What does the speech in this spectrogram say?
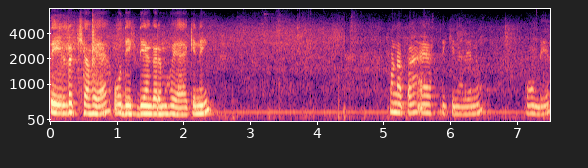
ਤੇਲ ਰੱਖਿਆ ਹੋਇਆ ਉਹ ਦੇਖਦੇ ਹਾਂ ਗਰਮ ਹੋਇਆ ਹੈ ਕਿ ਨਹੀਂ। ਹੁਣ ਆਪਾਂ ਇਸ ਤਰੀਕੇ ਨਾਲ ਇਹਨੂੰ ਪਾਉਂਦੇ ਆ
